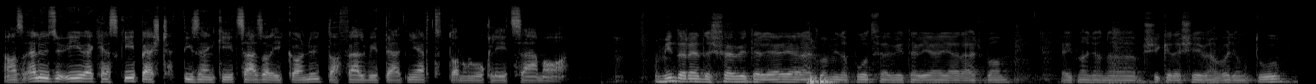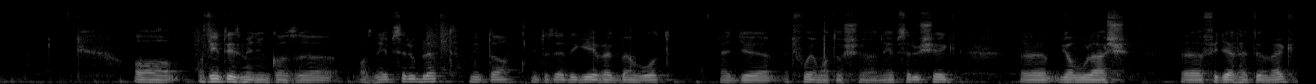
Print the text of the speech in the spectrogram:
Az előző évekhez képest 12%-kal nőtt a felvételt nyert tanulók létszáma. Mind a rendes felvételi eljárásban, mind a pótfelvételi eljárásban egy nagyon sikeres éven vagyunk túl. A, az intézményünk az, az népszerűbb lett, mint, a, mint az eddigi években volt. Egy, egy folyamatos népszerűség, javulás figyelhető meg,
